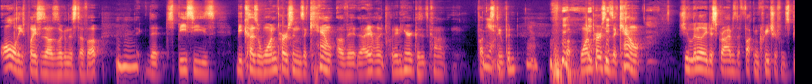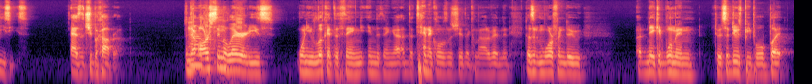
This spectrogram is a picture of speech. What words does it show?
all these places I was looking this stuff up. Mm-hmm. That, that species, because one person's account of it, that I didn't really put in here because it's kind of fucking Yeah. stupid. Yeah. But one person's account, she literally describes the fucking creature from Species as the chupacabra, and there are similarities when you look at the thing in the thing, uh, the tentacles and shit that come out of it, and it doesn't morph into a naked woman to seduce people, but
